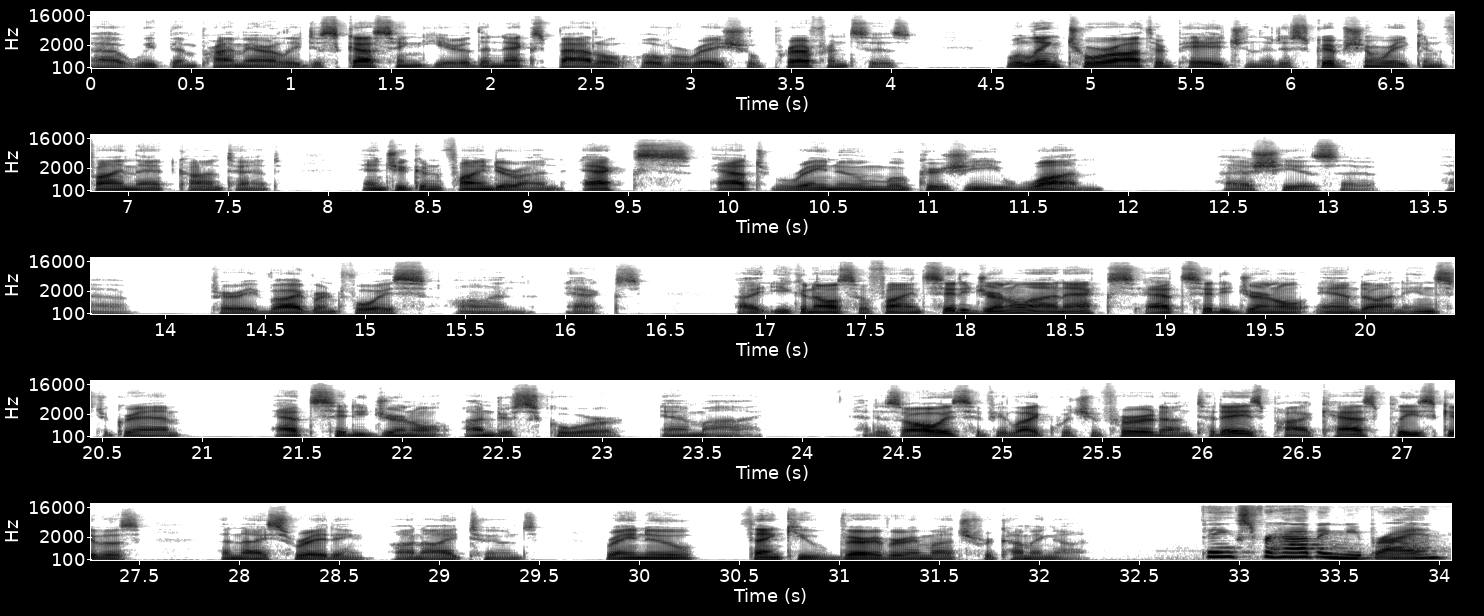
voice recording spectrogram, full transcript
uh, we've been primarily discussing here, The Next Battle Over Racial Preferences. We'll link to her author page in the description where you can find that content, and you can find her on X at Renu Mukherjee1. Uh, she is a, a, very vibrant voice on X. Uh, you can also find City Journal on X, at City Journal, and on Instagram at cityjournal underscore MI. And as always, if you like what you've heard on today's podcast, please give us a nice rating on iTunes. Renu, thank you very, very much for coming on. Thanks for having me, Brian.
